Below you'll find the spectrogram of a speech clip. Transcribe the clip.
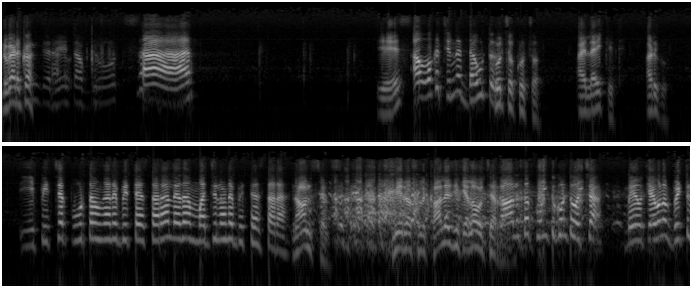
నువ్వు అడుకో arresting the rate of growth. Sir Yes, ఒక చిన్న డౌట్ కూర్చో కూర్చో ఐ లైక్ ఇట్ అడుగు ఈ పిక్చర్ పూర్తవగానే బిట్టేస్తారా లేదా మధ్యలోనే బిట్టేస్తారా నాన్ సెన్స్ మీరు అసలు కాలేజీకి ఎలా వచ్చారు కాలుతో కుంటుకుంటూ వచ్చా మేము కేవలం బిట్టు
